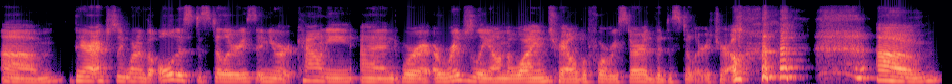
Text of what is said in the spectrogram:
Um, they're actually one of the oldest distilleries in York County and were originally on the wine trail before we started the distillery trail. um,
